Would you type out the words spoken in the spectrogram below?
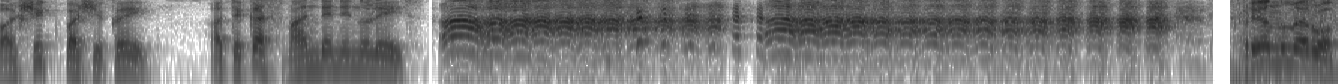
pašik pašikai, o tai kas vandenį nuleis? Prenumeruok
